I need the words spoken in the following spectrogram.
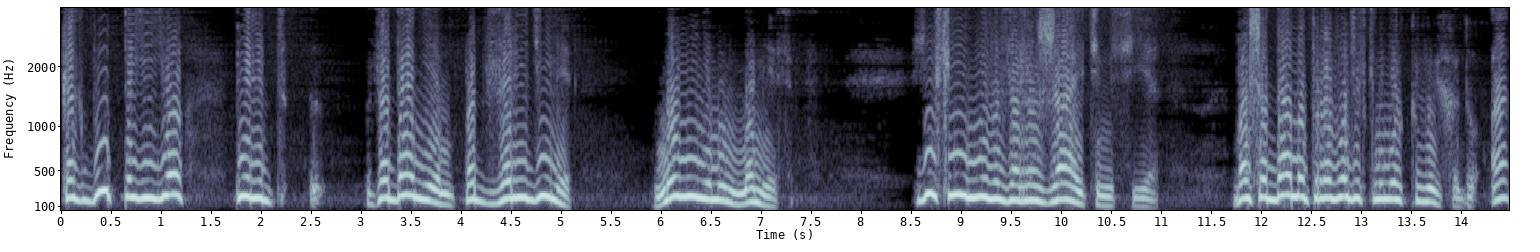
как будто ее перед заданием подзарядили, ну, минимум на месяц. Если не возражаете, мсье, ваша дама проводит меня к выходу, а?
